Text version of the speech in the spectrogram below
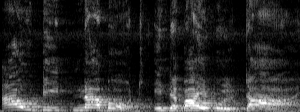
How did Naboth in the Bible died?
